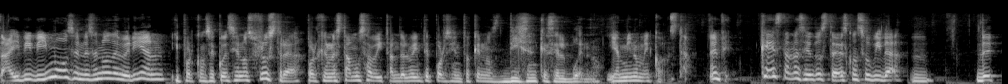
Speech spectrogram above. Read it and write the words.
ahí vivimos en eso no deberían y por consecuencia nos frustra porque no estamos habitando el 20% que nos dicen que es el bueno y a mí no me consta. En fin, ¿qué están haciendo ustedes con su vida? de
